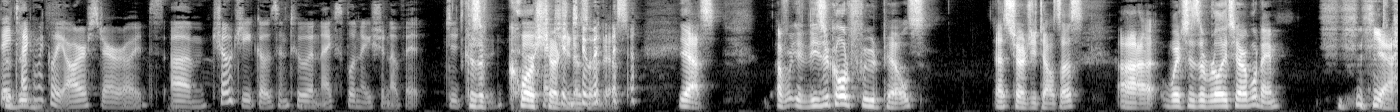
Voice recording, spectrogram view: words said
They the- technically are steroids. Um, Choji goes into an explanation of it Because of course Choji knows to what it is. Yes. These are called food pills, as Choji tells us, uh, which is a really terrible name. yeah.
